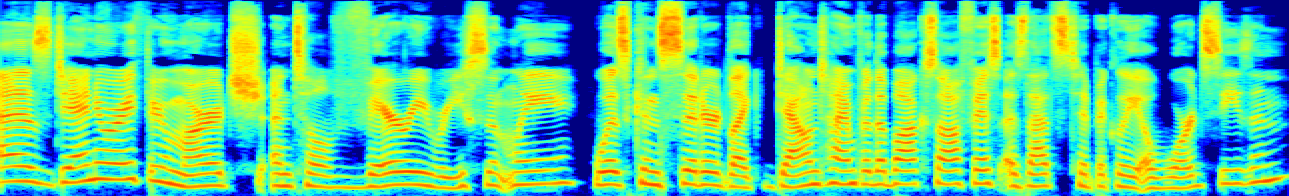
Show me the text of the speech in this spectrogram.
as January through March until very recently was considered like downtime for the box office, as that's typically award season.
